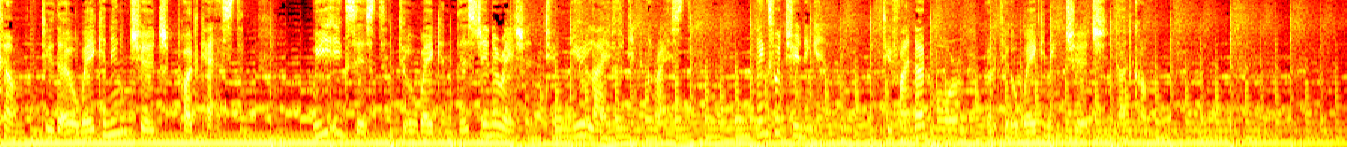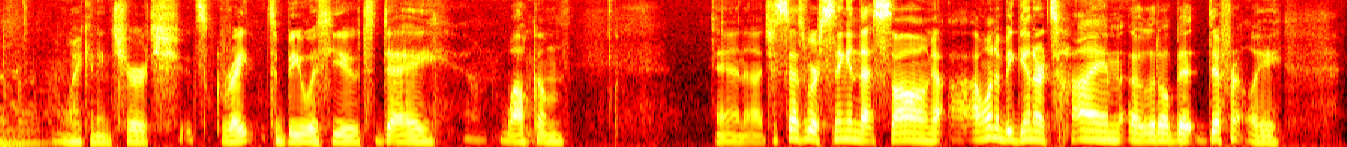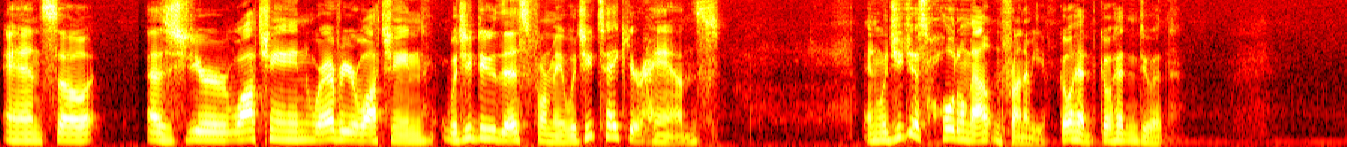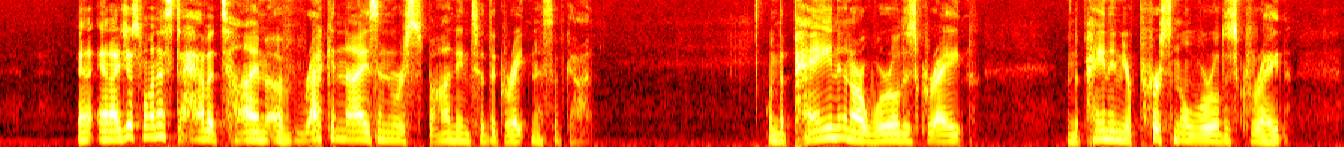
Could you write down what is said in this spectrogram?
Welcome to the Awakening Church podcast. We exist to awaken this generation to new life in Christ. Thanks for tuning in. To find out more, go to awakeningchurch.com. Awakening Church, it's great to be with you today. Welcome. And uh, just as we're singing that song, I, I want to begin our time a little bit differently. And so, as you're watching, wherever you're watching, would you do this for me? Would you take your hands and would you just hold them out in front of you? Go ahead, go ahead and do it. And, and I just want us to have a time of recognizing and responding to the greatness of God. When the pain in our world is great, when the pain in your personal world is great,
